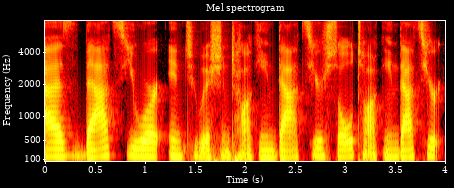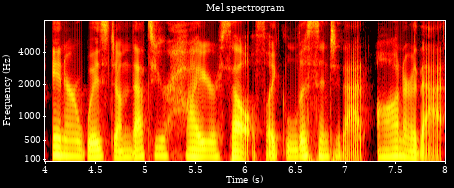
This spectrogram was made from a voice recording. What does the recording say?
as that's your intuition talking, that's your soul talking, that's your inner wisdom, that's your higher self. Like, listen to that, honor that.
